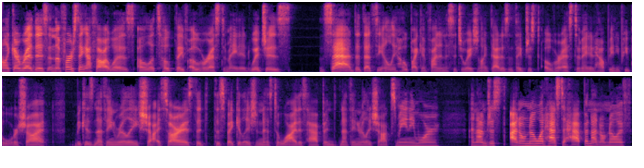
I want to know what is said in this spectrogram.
Like I read this, and the first thing I thought was, "Oh, let's hope they've overestimated," which is sad that that's the only hope I can find in a situation like that is that they've just overestimated how many people were shot because nothing really shot as far as the the speculation as to why this happened nothing really shocks me anymore. And I'm just I don't know what has to happen. I don't know if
